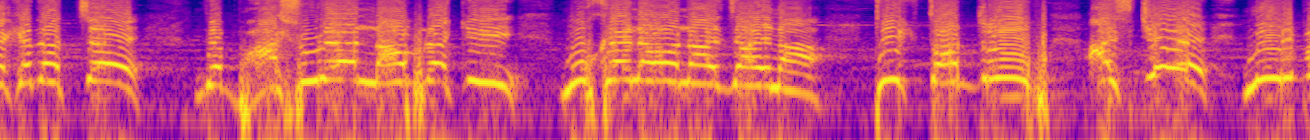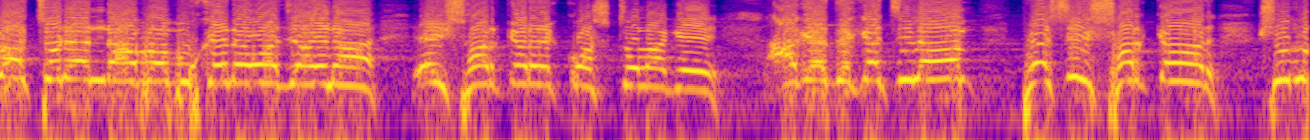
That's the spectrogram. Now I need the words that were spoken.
দেখে যাচ্ছে যে ভাসুরের নাম নাকি মুখে নেওয়া না যায় না, ঠিক তদ্রূপ আজকে নির্বাচনের নামও মুখে নেওয়া যায় না। এই সরকারের কষ্ট লাগে। আগে দেখেছিলাম ফেসির সরকার শুধু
